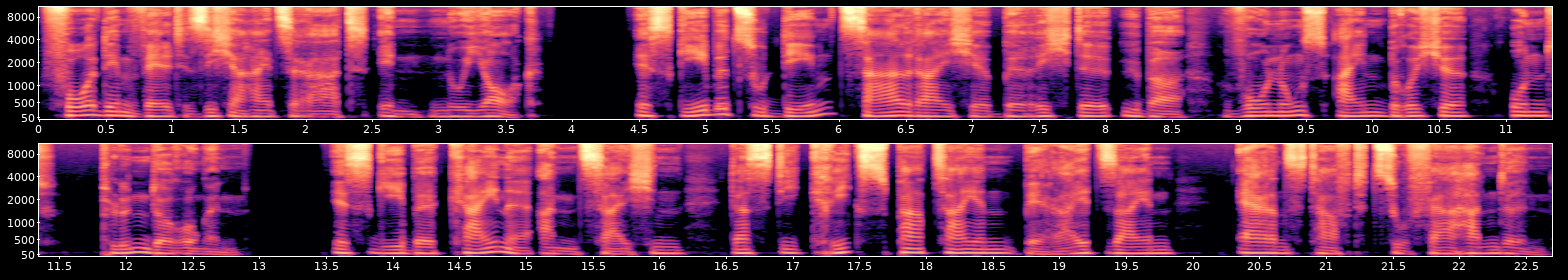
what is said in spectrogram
vor dem Weltsicherheitsrat in New York. Es gebe zudem zahlreiche Berichte über Wohnungseinbrüche und Plünderungen. Es gebe keine Anzeichen, dass die Kriegsparteien bereit seien, ernsthaft zu verhandeln.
